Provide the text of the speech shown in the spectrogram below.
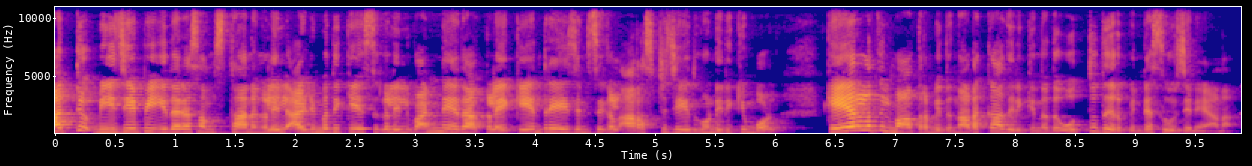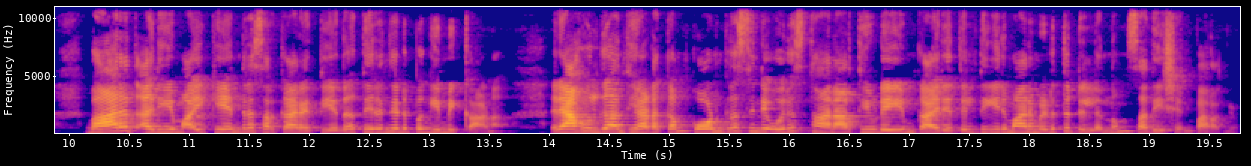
മറ്റു ബി ജെ പി ഇതര സംസ്ഥാനങ്ങളിൽ അഴിമതി കേസുകളിൽ വൻ നേതാക്കളെ കേന്ദ്ര ഏജൻസികൾ അറസ്റ്റ് ചെയ്തുകൊണ്ടിരിക്കുമ്പോൾ കേരളത്തിൽ മാത്രം ഇത് നടക്കാതിരിക്കുന്നത് ഒത്തുതീർപ്പിന്റെ സൂചനയാണ്. ഭാരത് അരിയുമായി കേന്ദ്ര സർക്കാർ എത്തിയത് തിരഞ്ഞെടുപ്പ് ഗിമിക്കാണ് രാഹുൽ ഗാന്ധി അടക്കം കോൺഗ്രസിന്റെ ഒരു സ്ഥാനാർത്ഥിയുടെയും കാര്യത്തിൽ തീരുമാനമെടുത്തിട്ടില്ലെന്നും സതീശൻ പറഞ്ഞു.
